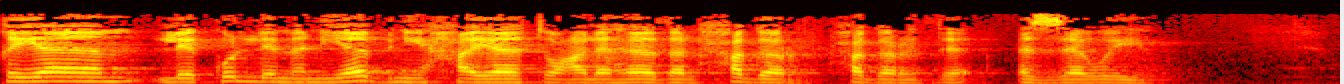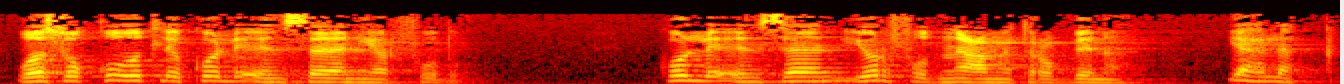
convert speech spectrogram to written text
قيام لكل من يبني حياته على هذا الحجر حجر الزاوية. وسقوط لكل إنسان يرفضه. كل إنسان يرفض نعمة ربنا. يهلك.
